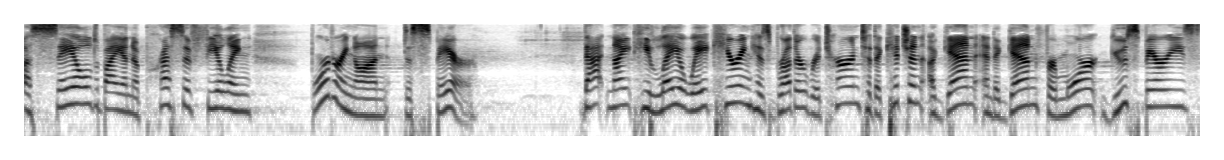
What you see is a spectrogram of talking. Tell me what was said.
assailed by an oppressive feeling bordering on despair. That night, he lay awake, hearing his brother return to the kitchen again and again for more gooseberries,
